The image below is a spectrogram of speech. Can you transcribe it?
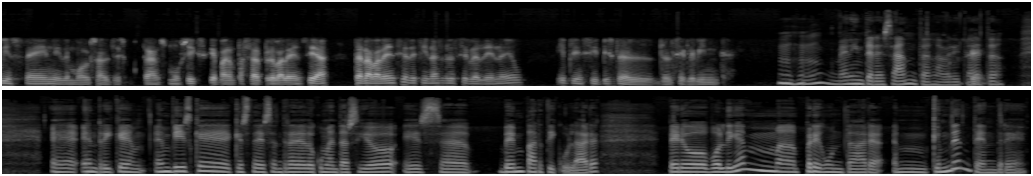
Rubinstein i de molts altres grans músics que van passar per València, per a València de finals del segle XIX i principis del, del segle XX. Mm -hmm, ben interessant, la veritat. Sí. Eh, Enrique, hem vist que, que este centre de documentació és eh, ben particular. Però voldríem eh, preguntar què hem d'entendre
